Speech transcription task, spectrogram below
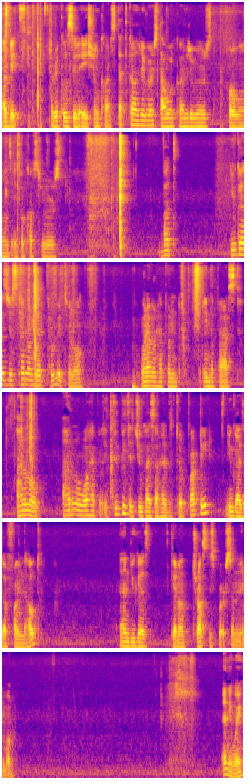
a bit. Reconciliation cards. That card reversed. Tower card reversed. Four wands. Ace of Cups reversed. But you guys just cannot get through it. You know whatever happened in the past. I don't know. I don't know what happened. It could be that you guys are had the third party. You guys are found out, and you guys cannot trust this person anymore. Anyway,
